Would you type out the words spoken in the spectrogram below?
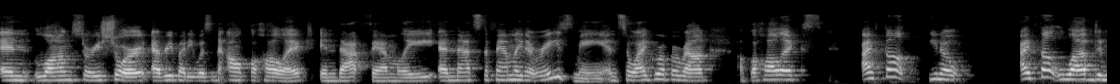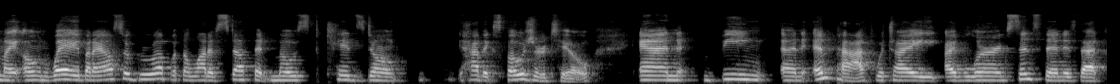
and long story short, everybody was an alcoholic in that family. And that's the family that raised me. And so I grew up around alcoholics. I felt, you know, I felt loved in my own way, but I also grew up with a lot of stuff that most kids don't have exposure to. And being an empath, which I, I've learned since then, is that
